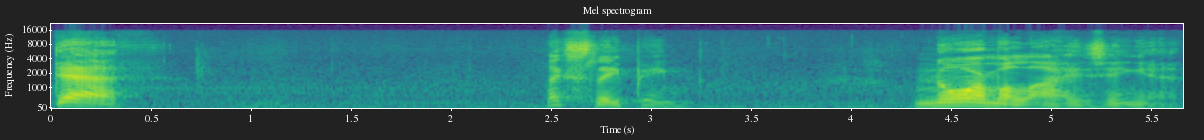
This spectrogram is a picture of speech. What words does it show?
death like sleeping, normalizing it.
